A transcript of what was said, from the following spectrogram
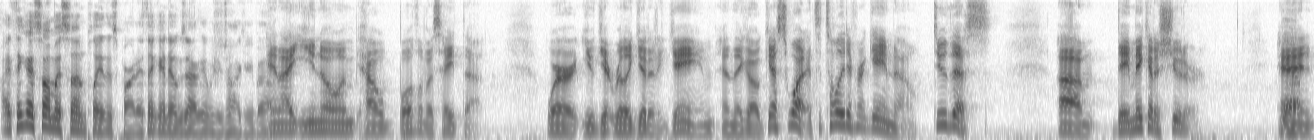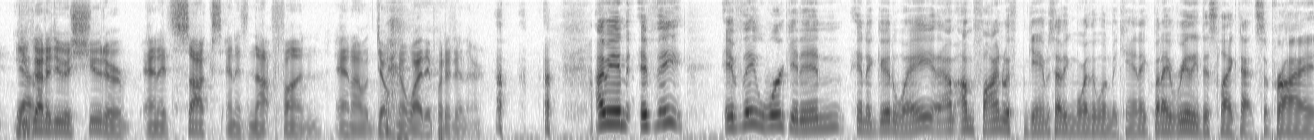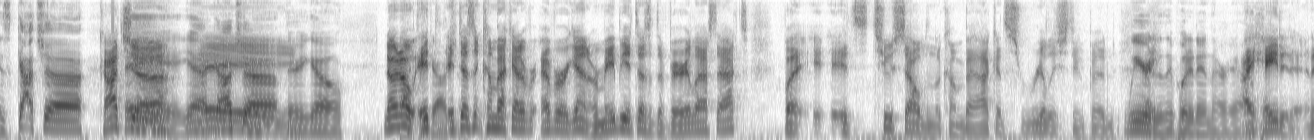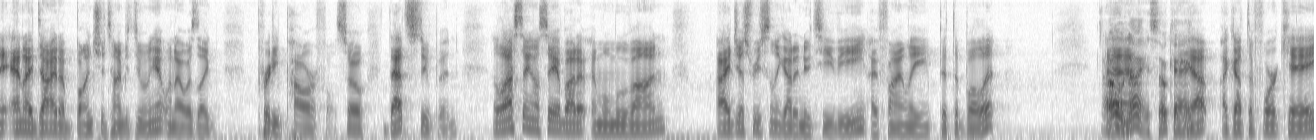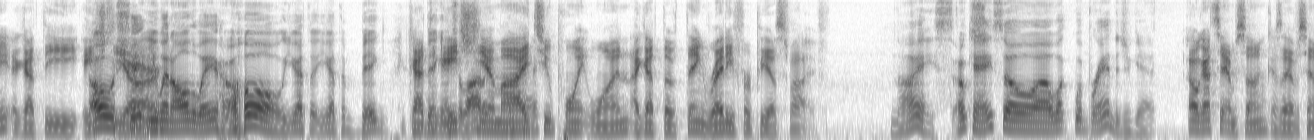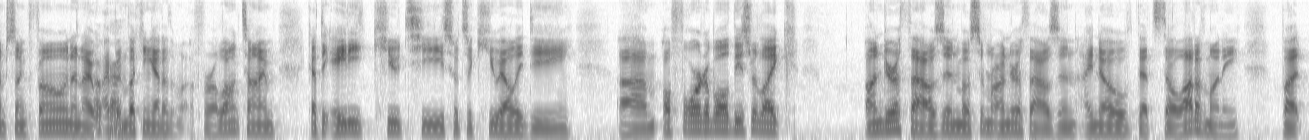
I think I saw my son play this part. I think I know exactly what you're talking about. And I, you know, how both of us hate that, where you get really good at a game, and they go, "Guess what? It's a totally different game now. Do this." Um, they make it a shooter and yeah, yeah. you've got to do a shooter and it sucks and it's not fun and i don't know why they put it in there i mean if they if they work it in in a good way I'm, I'm fine with games having more than one mechanic but i really dislike that surprise gotcha gotcha hey, yeah hey. gotcha there you go no no it, gotcha. it doesn't come back ever, ever again or maybe it does at the very last act but it, it's too seldom to come back it's really stupid weird I, that they put it in there yeah i hated it and, it, and i died a bunch of times doing it when i was like pretty powerful. So that's stupid. The last thing I'll say about it, and we'll move on. I just recently got a new TV. I finally bit the bullet. Oh, uh, nice. Okay. Yep. I got the 4K. I got the HDR. Oh shit! You went all the way. Oh, you got the you got the big. I got big the HDMI okay. 2.1. I got the thing ready for PS5. Nice. Okay. So, uh, what what brand did you get? Oh, I got Samsung because I have a Samsung phone and I, have been looking at it for a long time. Got the 80 QT, so it's a QLED. Um, affordable. These are like under a thousand. Most of them are under a thousand. I know that's still a lot of money, but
